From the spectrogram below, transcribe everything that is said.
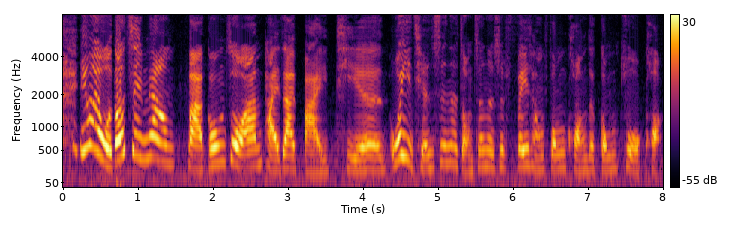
因为我都尽量把工作安排在白天。我以前是那种真的是非常疯狂的工作狂，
